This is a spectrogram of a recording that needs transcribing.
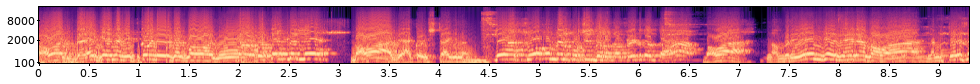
ಬಾವ ಬೆಳಗ್ಗೆಯಿಂದ ನಿಂತ್ಕೊಂಡಿರ್ಬೇಕು ಬಾವ ಅದು. ಕೊಟ್ಟೆ ಬಾವ ಅದು ಯಾಕೋ ಇಷ್ಟ ಆಗಿಲ್ಲ ನಮ್ಗೆ ಲೇ ಆ ಸೋಪ್ ಮೇಲೆ ಕೊಡ್ತಿದ್ನಲ್ಲ ಫ್ರೆಂಡ್ ಅಂತ? ಬಾವ ನಮ್ ರೇಂಜ್ ಬೇರೆ ಬಾವ. ನಮ್ ಕೆಲಸ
